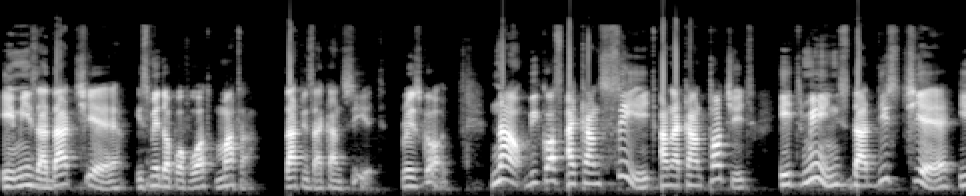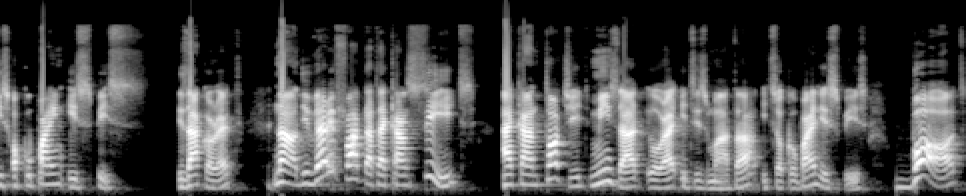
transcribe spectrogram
it means that that chair is made up of what? Matter. That means I can see it. Praise God. Now, because I can see it and I can touch it, it means that this chair is occupying a space. Is that correct? Now, the very fact that I can see it, I can touch it, means that, all right, it is matter, it's occupying a space. But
